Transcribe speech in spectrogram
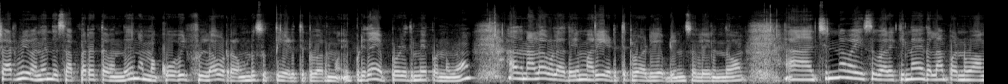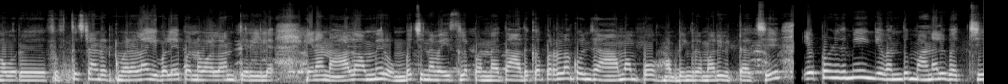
ஷர்வி வந்து இந்த சப்பரத்தை வந்து நம்ம கோவில் ஃபுல்லாக ஒரு ரவுண்டு சுற்றி எடுத்துகிட்டு வரணும். இப்படி தான் எப்பொழுதுமே பண்ணுவோம். அதனால் அவளை அதே மாதிரி எடுத்துகிட்டு வாடி அப்படின்னு சொல்லியிருந்தோம். சின்ன வயசு வரைக்கும் தான் இதெல்லாம் பண்ணுவாங்க. ஒரு ஃபிஃப்த் ஸ்டாண்டர்டுக்கு மேலெலாம் இவளே பண்ணுவாளான்னு தெரியல. ஏன்னா நாலாமே ரொம்ப சின்ன வயசில் பண்ணதான். அதுக்கப்புறம்லாம் கொஞ்சம் ஆமாம் போ அப்படிங்கிற மாதிரி விட்டாச்சு. எப்பொழுதுமே இங்கே வந்து மணல் வச்சு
